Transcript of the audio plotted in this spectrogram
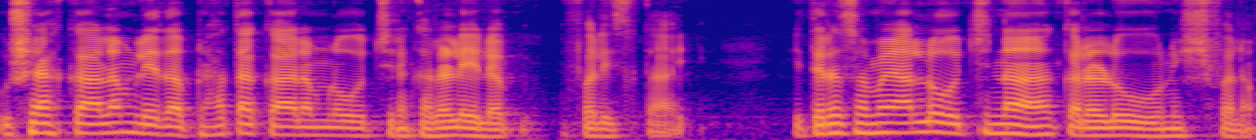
ఉషాకాలం లేదా ప్రాతకాలంలో వచ్చిన కలలే ఫలిస్తాయి. ఇతర సమయాల్లో వచ్చిన కలలు నిష్ఫలం.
